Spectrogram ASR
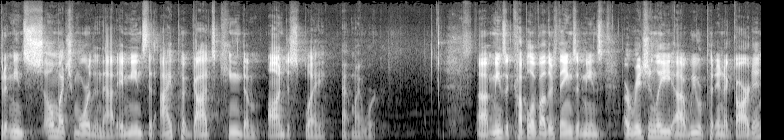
But it means so much more than that. It means that I put God's kingdom on display at my work. Uh, it means a couple of other things. It means originally uh, we were put in a garden,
